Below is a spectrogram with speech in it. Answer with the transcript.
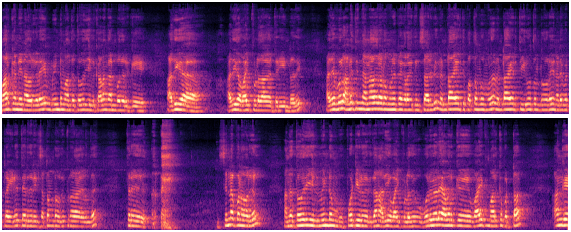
மார்க்கண்டேயன் அவர்களை மீண்டும் அந்த தொகுதியில் களங்காண்பதற்கு அதிக அதிக வாய்ப்புள்ளதாக தெரிகின்றது. அதேபோல் அனைத்து இந்த அண்ணா திராவிட முன்னேற்ற கழகத்தின் சார்பில் ரெண்டாயிரத்தி பத்தொன்பது முதல் ரெண்டாயிரத்தி இருபத்தொன்று வரை நடைபெற்ற இடைத்தேர்தலில் சட்டமன்ற உறுப்பினராக இருந்த திரு சின்னப்பன் அவர்கள் அந்த தொகுதியில் மீண்டும் போட்டியிடுவதற்கு தான் அதிக வாய்ப்புள்ளது. ஒருவேளை அவருக்கு வாய்ப்பு மறுக்கப்பட்டால் அங்கு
